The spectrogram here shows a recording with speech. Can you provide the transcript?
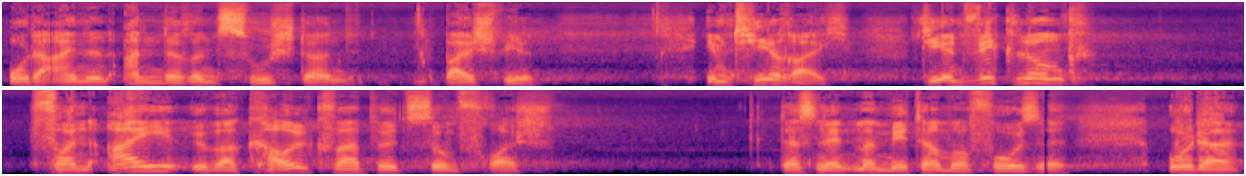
oder einen anderen Zustand. Beispiel im Tierreich. Die Entwicklung von Ei über Kaulquappe zum Frosch. Das nennt man Metamorphose. Oder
